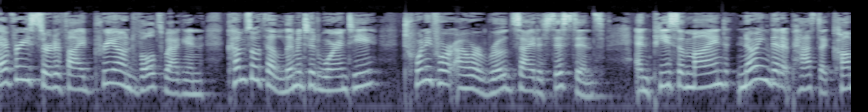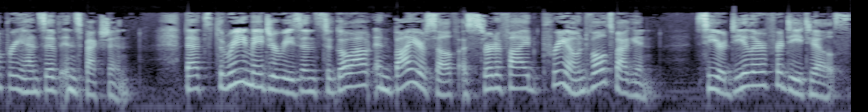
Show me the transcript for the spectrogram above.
Every certified pre-owned Volkswagen comes with a limited warranty, 24-hour roadside assistance, and peace of mind knowing that it passed a comprehensive inspection. That's three major reasons to go out and buy yourself a certified pre-owned Volkswagen. See your dealer for details.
